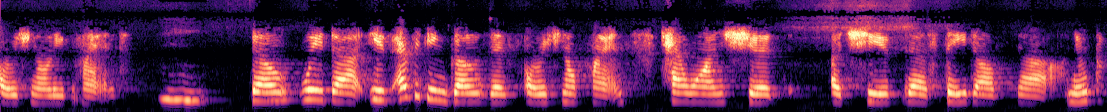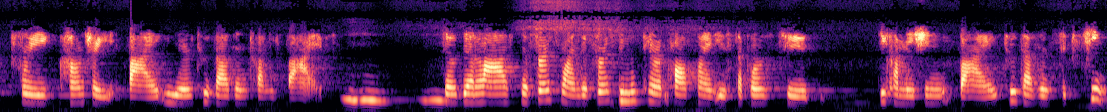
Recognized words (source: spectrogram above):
originally planned. Mm-hmm. So with uh, if everything goes as original plan, Taiwan should achieve the state of the nuke-free country by year 2025. Mm-hmm. Mm-hmm. So the last, the first one, the first nuclear power plant is supposed to decommission by 2016,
